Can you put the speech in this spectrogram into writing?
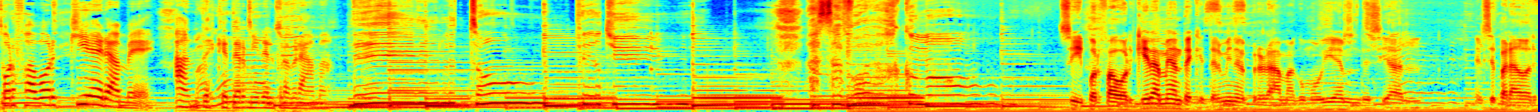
Por favor, quiérame antes que termine el programa. Sí, por favor, quiérame antes que termine el programa, como bien decía el, el separador.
